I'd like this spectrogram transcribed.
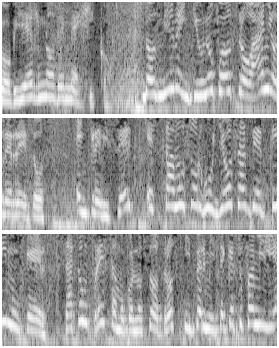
Gobierno de México. 2021 fue otro año de retos. En Credicer estamos orgullosas de ti, mujer. Saca un préstamo con nosotros y permite que tu familia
